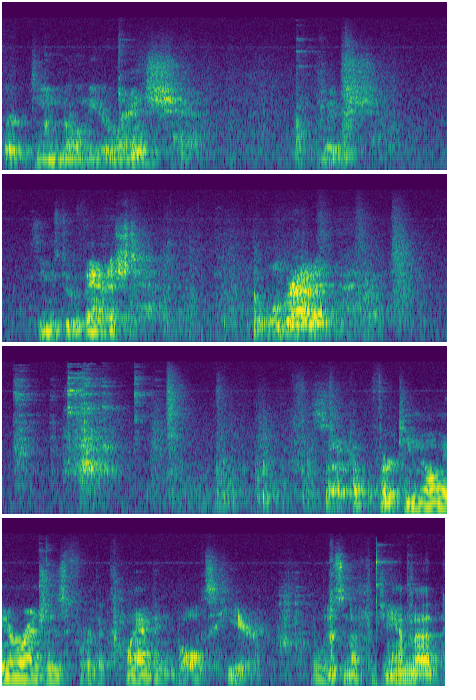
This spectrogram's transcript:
13 millimeter wrench which seems to have vanished. But we'll grab it. So a couple 13 millimeter wrenches for the clamping bolts here. You loosen up the jam nut,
